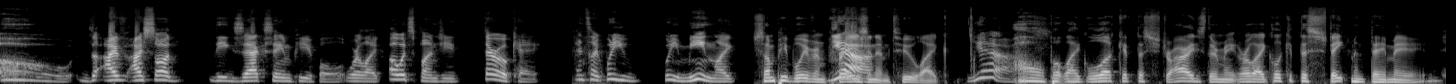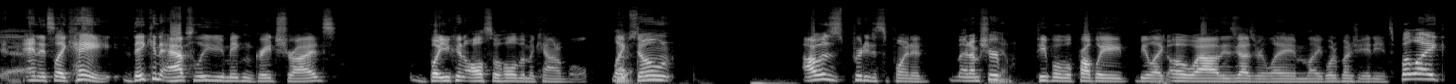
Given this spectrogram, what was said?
oh the, I've, i saw the exact same people were like oh it's bungie they're okay and it's like what do you what do you mean like Some people even Yeah. praising him too, like, yeah oh, but like, look at the strides they're making, or like, look at the statement they made. yeah. and it's like hey they can absolutely be making great strides but you can also hold them accountable like don't i was pretty disappointed and i'm sure Yeah. people will probably be like oh wow these guys are lame like what a bunch of idiots but like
